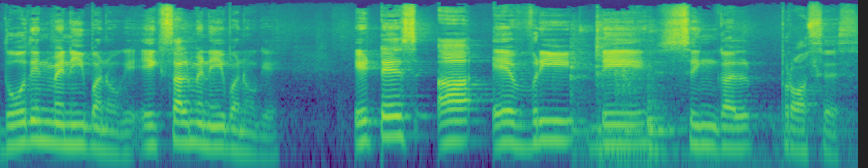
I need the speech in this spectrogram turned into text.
दो दिन में नहीं बनोगे, एक साल में नहीं बनोगे। It is a every day single process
